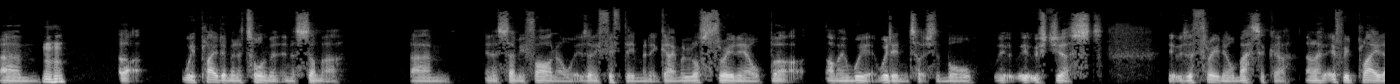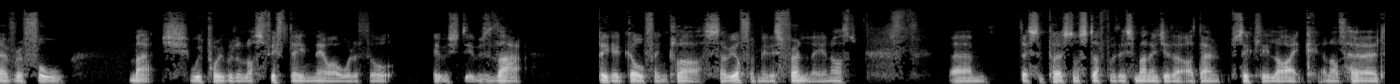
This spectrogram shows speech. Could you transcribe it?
Um, Mhm. uh, we played them in a tournament in the summer um, in a semi final. It was only a 15 minute game. We lost 3 0, but I mean, we, we didn't touch the ball. It, it was just, it was a 3 0 massacre. And if we'd played over a full match, we probably would have lost 15 0, I would have thought. It was, it was that big a golfing class. So he offered me this friendly, and I was, um, there's some personal stuff with this manager that I don't particularly like, and I've heard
